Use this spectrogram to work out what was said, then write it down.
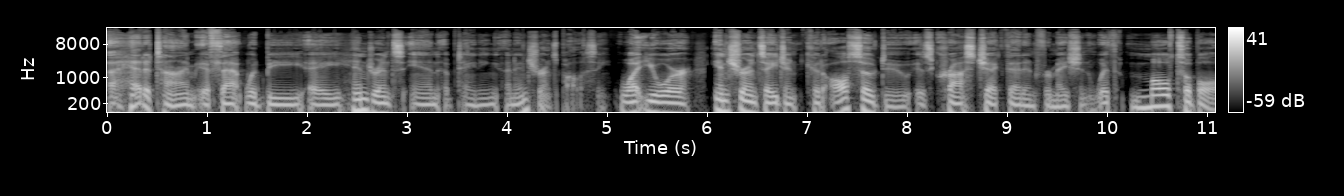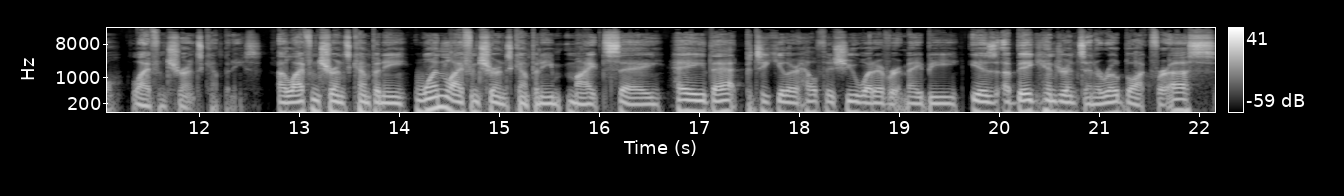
ahead of time if that would be a hindrance in obtaining an insurance policy. What your insurance agent could also do is cross check that information with multiple life insurance companies. A life insurance company, one life insurance company might say, hey, that particular health issue, whatever it may be, is a big hindrance and a roadblock for us.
